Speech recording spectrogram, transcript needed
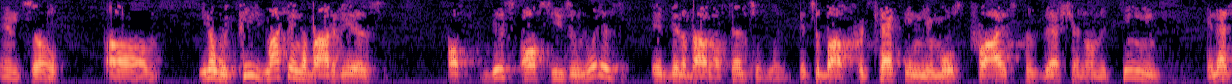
And so, um, you know, with Peat, my thing about it is, off, this offseason, what has it been about offensively? It's about protecting your most prized possession on the team, and that's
